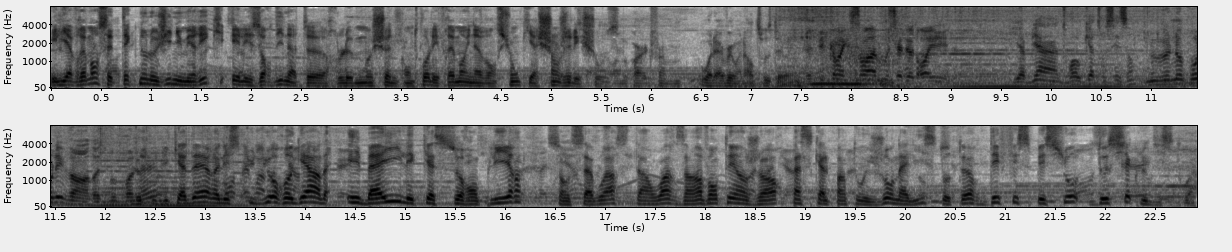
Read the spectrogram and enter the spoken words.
il y a vraiment cette technologie numérique et les ordinateurs. Le motion control est vraiment une invention qui a changé les choses. Depuis quand ils sont à vous, ces deux droïdes? Il y a bien trois ou quatre saisons. Nous venons pour les vendre, êtes-vous Le public adhère et les studios regardent ébahis les caisses se remplir. Sans le savoir, Star Wars a inventé un genre. Pascal Pinto est journaliste, auteur d'effets spéciaux deux siècles d'histoire.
